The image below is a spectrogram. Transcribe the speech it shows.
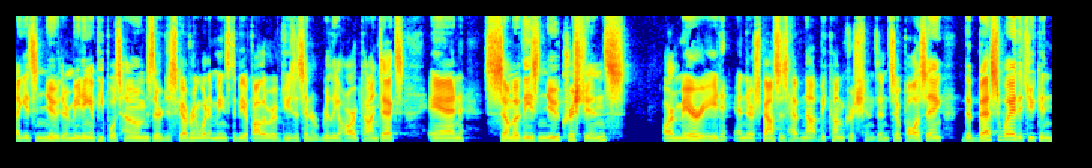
Like it's new. They're meeting in people's homes. They're discovering what it means to be a follower of Jesus in a really hard context. And some of these new Christians are married and their spouses have not become Christians. And so Paul is saying the best way that you can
